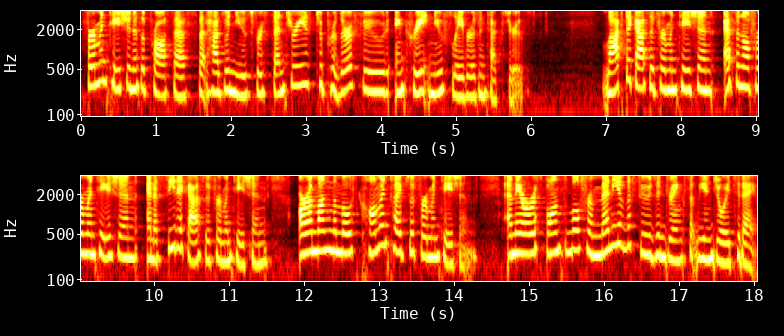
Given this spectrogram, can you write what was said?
fermentation is a process that has been used for centuries to preserve food and create new flavors and textures. Lactic acid fermentation, ethanol fermentation, and acetic acid fermentation are among the most common types of fermentation and they are responsible for many of the foods and drinks that we enjoy today.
